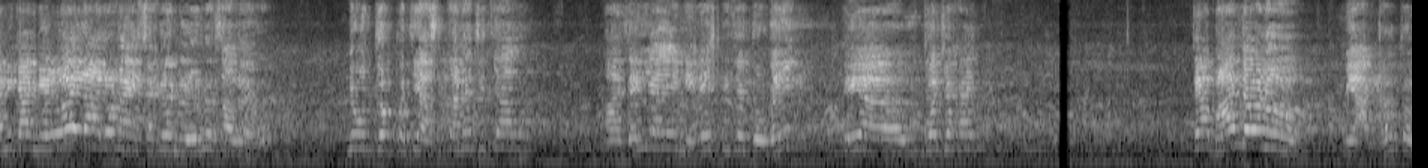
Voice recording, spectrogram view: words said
आम्ही काय मिळवायला आलो नाही सगळं मिळूनच आलो हो. मी उद्योगपती असताना तिथे आलो. आजही आहे निलेश तिथे दोघही उद्योजक आहेत. त्या बांधवनो मी आठवतो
